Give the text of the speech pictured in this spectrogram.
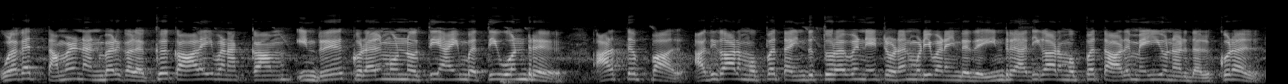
உலகத் தமிழ் நண்பர்களுக்கு காலை வணக்கம். இன்று குரல் முன்னூற்றி ஐம்பத்தி ஒன்று. அறத்துப்பால் அதிகாரம் முப்பத்தைந்து துறவு நேற்றுடன் முடிவடைந்தது. இன்று அதிகாரம் முப்பத்தாறு மெய்யுணர்தல் குரல்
